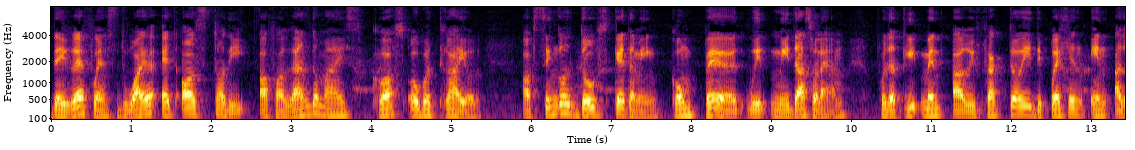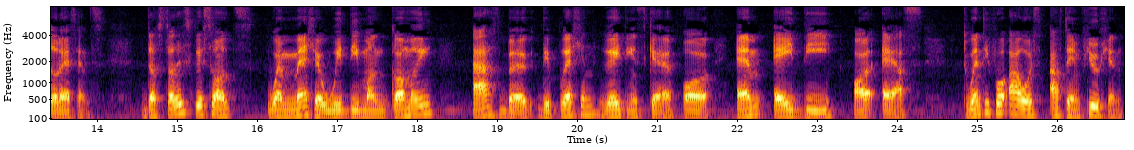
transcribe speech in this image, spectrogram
they referenced Dwyer et al.'s study of a randomized crossover trial of single-dose ketamine compared with midazolam for the treatment of refractory depression in adolescents. The study's results were measured with the Montgomery-Åsberg Depression Rating Scale, or MADRS, 24 hours after infusion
